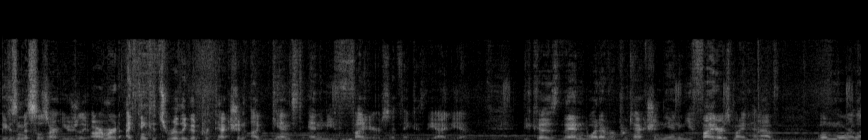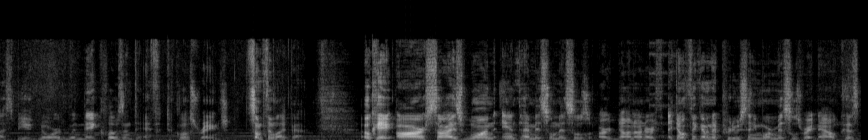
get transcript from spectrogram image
because missiles aren't usually armored. I think it's really good protection against enemy fighters, I think is the idea. Because then whatever protection the enemy fighters might have will more or less be ignored when they close into to close range. Something like that. Okay, our size 1 anti-missile missiles are done on Earth. I don't think I'm going to produce any more missiles right now, because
